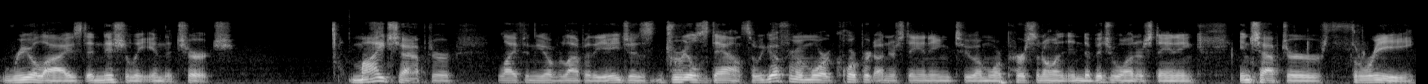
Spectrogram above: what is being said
realized initially in the church. My chapter, Life in the Overlap of the Ages, drills down. So we go from a more corporate understanding to a more personal and individual understanding in chapter three,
